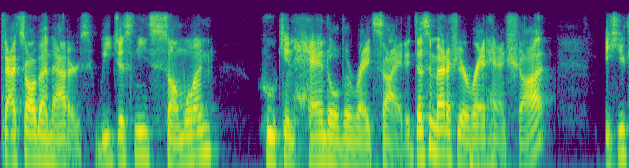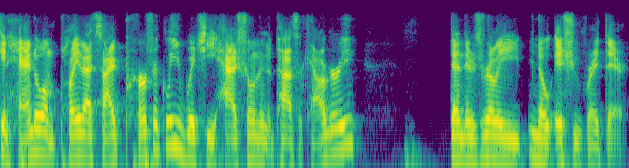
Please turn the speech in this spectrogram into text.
that's all that matters. We just need someone who can handle the right side. It doesn't matter if you're a right hand shot. If you can handle and play that side perfectly, which he has shown in the past with Calgary, then there's really no issue right there.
